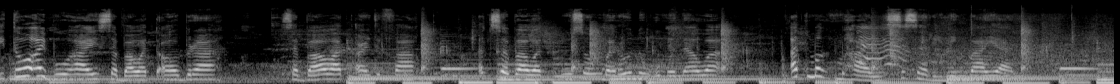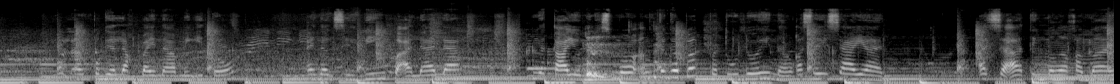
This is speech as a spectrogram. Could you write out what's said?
Ito ay buhay sa bawat obra, sa bawat artifact, at sa bawat pusong marunong umunawa at magmahal sa sariling bayan. Ang paglalakbay naming ito ay nagsilbing paalala na tayo mismo ang tagapagpatuloy ng kasaysayan at sa ating mga kamay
